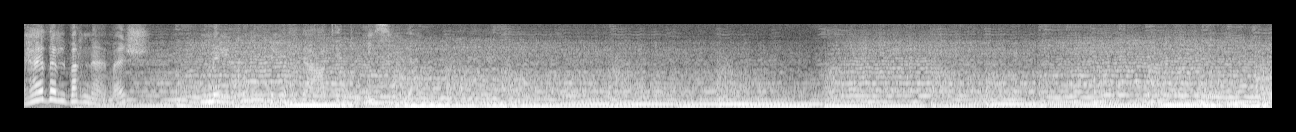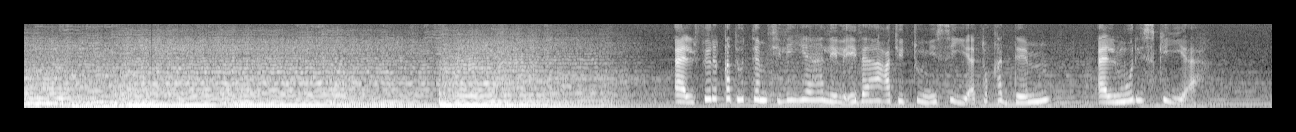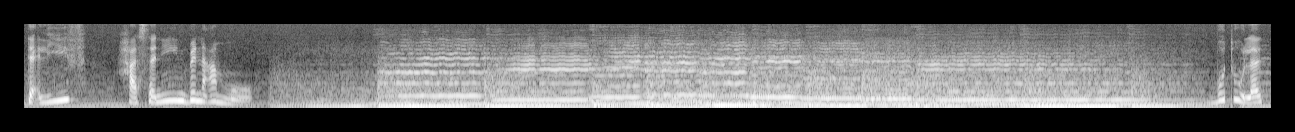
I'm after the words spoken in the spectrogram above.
هذا البرنامج ملك للإذاعة التونسية. الفرقة التمثيلية للإذاعة التونسية تقدم الموريسكية. تأليف حسنين بن عمو. بطولة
